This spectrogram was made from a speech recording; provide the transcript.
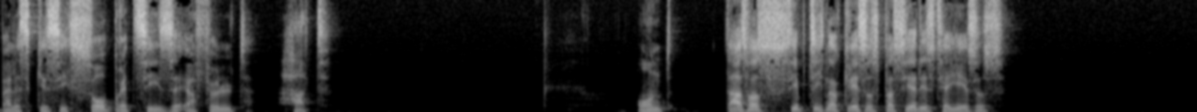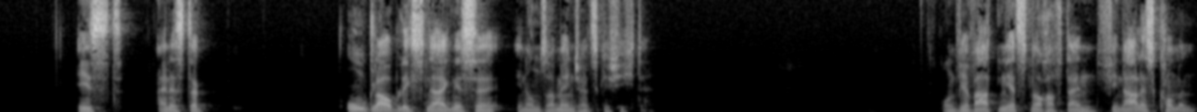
weil es sich so präzise erfüllt hat. Und das, was 70 nach Christus passiert ist, Herr Jesus, ist eines der unglaublichsten Ereignisse in unserer Menschheitsgeschichte. Und wir warten jetzt noch auf dein finales Kommen.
